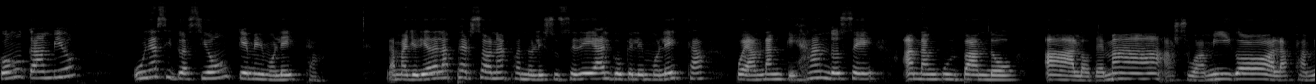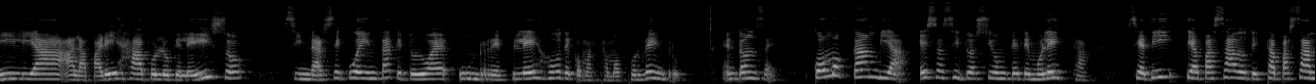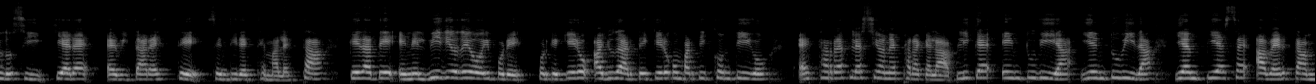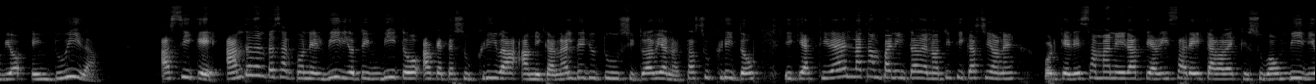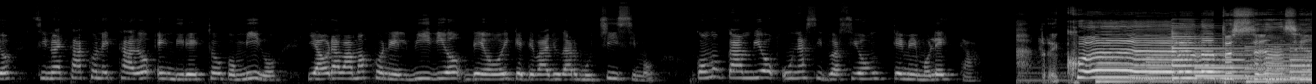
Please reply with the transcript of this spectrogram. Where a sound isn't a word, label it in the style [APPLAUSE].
¿Cómo cambio una situación que me molesta? La mayoría de las personas cuando les sucede algo que les molesta, pues andan quejándose, andan culpando a los demás, a sus amigos, a la familia, a la pareja por lo que le hizo, sin darse cuenta que todo es un reflejo de cómo estamos por dentro. Entonces, ¿cómo cambia esa situación que te molesta? Si a ti te ha pasado, te está pasando, si quieres evitar este, sentir este malestar, quédate en el vídeo de hoy porque quiero ayudarte, quiero compartir contigo estas reflexiones para que las apliques en tu día y en tu vida y empieces a ver cambios en tu vida. Así que antes de empezar con el vídeo, te invito a que te suscribas a mi canal de YouTube si todavía no estás suscrito y que actives la campanita de notificaciones porque de esa manera te avisaré cada vez que suba un vídeo si no estás conectado en directo conmigo. Y ahora vamos con el vídeo de hoy que te va a ayudar muchísimo. ¿Cómo cambio una situación que me molesta? Recuerda tu esencia,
